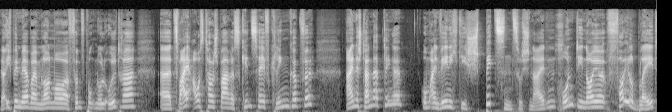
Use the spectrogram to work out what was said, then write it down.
ja, ich bin mehr beim Lawnmower 5.0 Ultra. Äh, zwei austauschbare Skin-Safe Klingenköpfe, eine Standardklinge, um ein wenig die Spitzen zu schneiden und die neue Foil Blade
